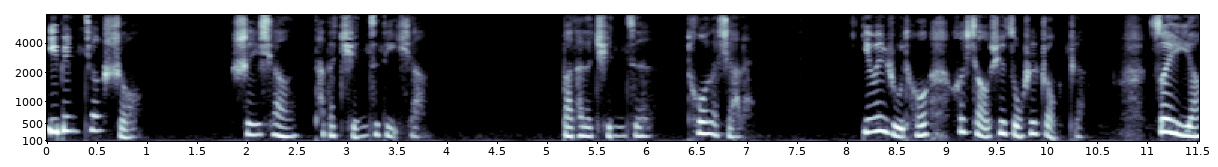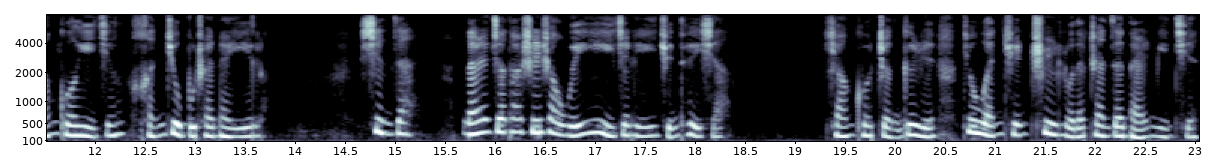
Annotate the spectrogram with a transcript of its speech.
一边将手伸向她的裙子底下，把她的裙子脱了下来。因为乳头和小穴总是肿着，所以杨果已经很久不穿内衣了，现在。男人将她身上唯一一件连衣裙褪下，杨过整个人就完全赤裸的站在男人面前。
